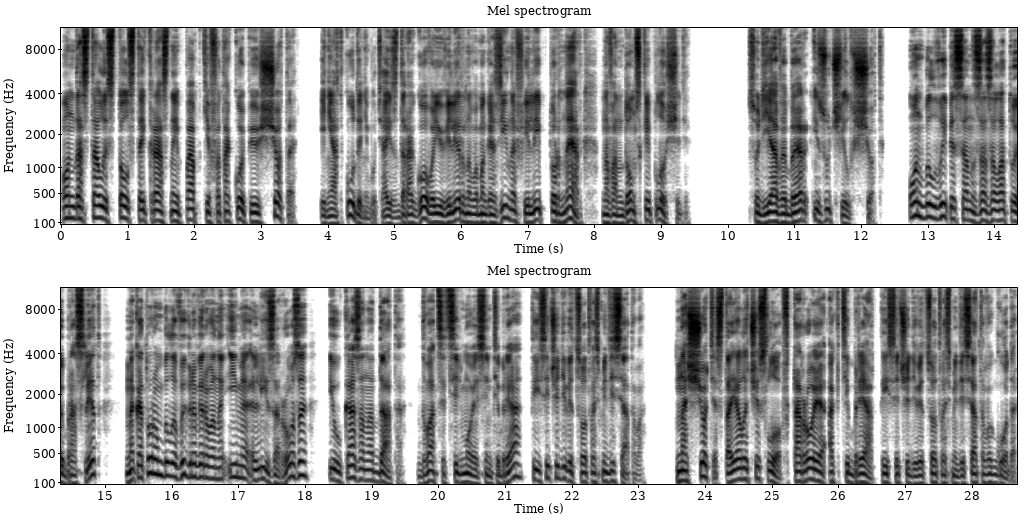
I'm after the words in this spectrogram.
он достал из толстой красной папки фотокопию счета и не откуда-нибудь, а из дорогого ювелирного магазина «Филипп Турнер» на Вандомской площади. Судья Вебер изучил счет. Он был выписан за золотой браслет, на котором было выгравировано имя Лиза Роза и указана дата — 27 сентября 1980 -го. На счете стояло число 2 октября 1980 года,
